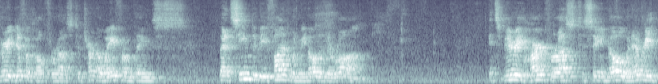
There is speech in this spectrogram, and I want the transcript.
Very difficult for us to turn away from things that seem to be fun when we know that they're wrong. It's very hard for us to say no when every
